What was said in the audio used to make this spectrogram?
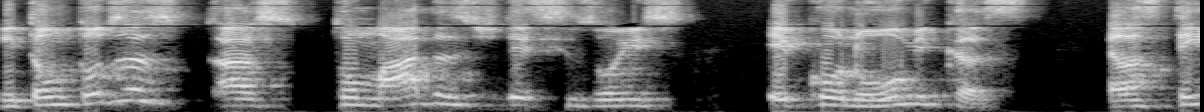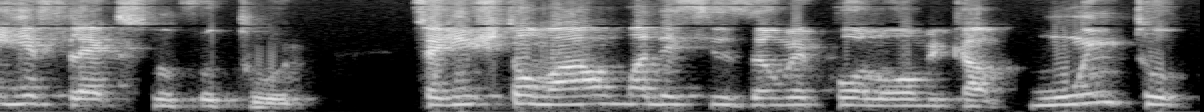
Então, todas as, as tomadas de decisões econômicas, elas têm reflexo no futuro. Se a gente tomar uma decisão econômica muito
